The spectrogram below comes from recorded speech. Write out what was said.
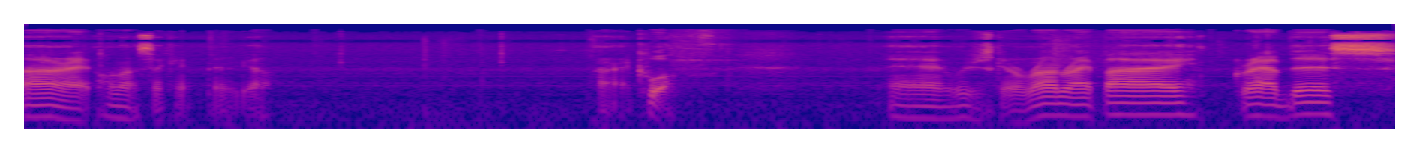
Alright, hold on a second. There we go. Alright, cool. And we're just gonna run right by, grab this.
